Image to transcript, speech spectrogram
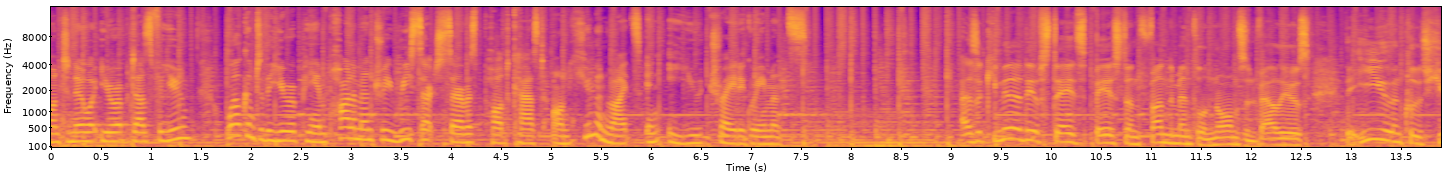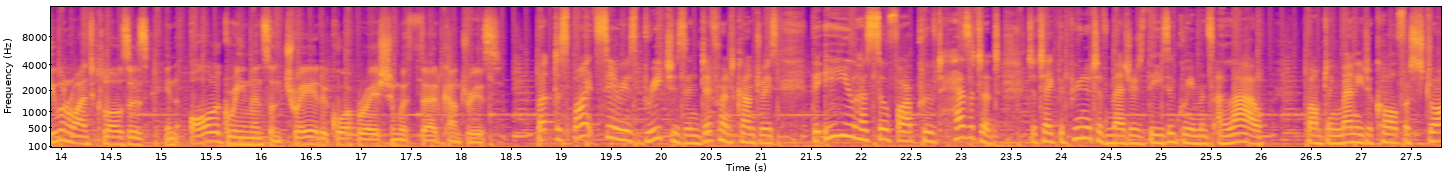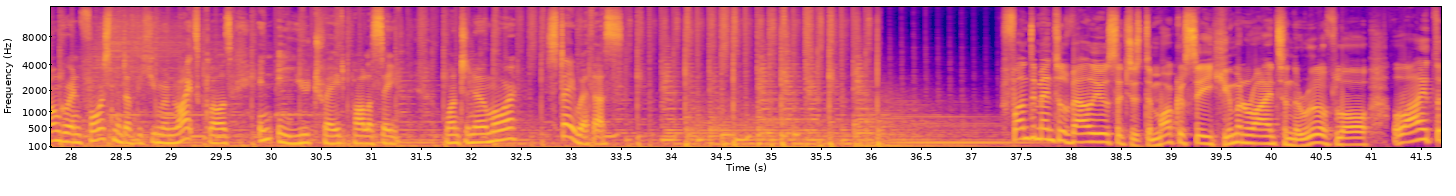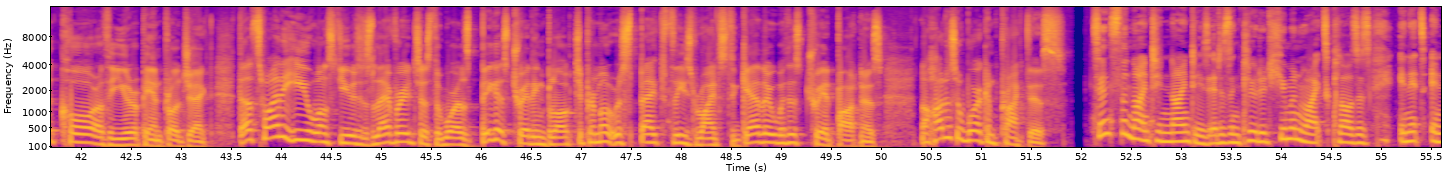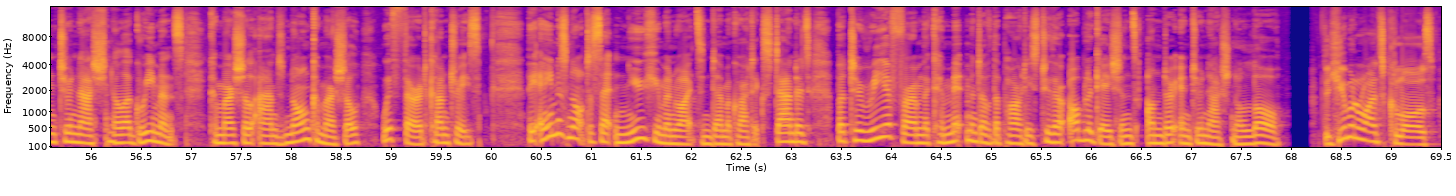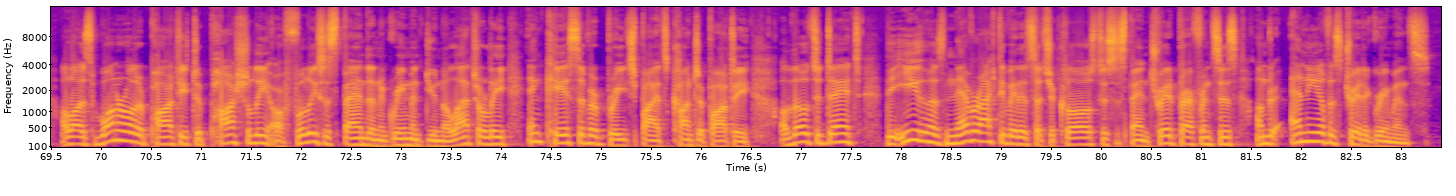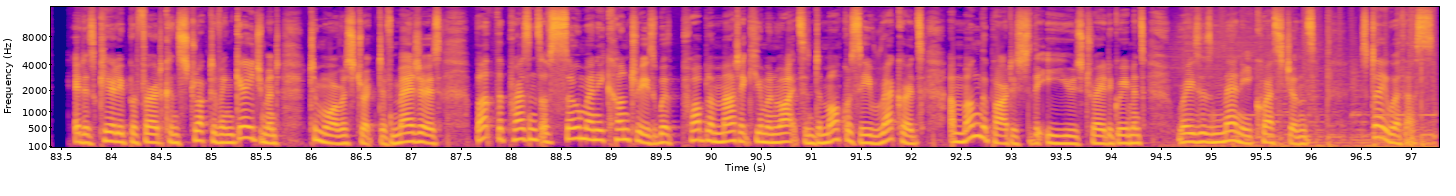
Want to know what Europe does for you? Welcome to the European Parliamentary Research Service podcast on human rights in EU trade agreements. As a community of states based on fundamental norms and values, the EU includes human rights clauses in all agreements on trade or cooperation with third countries. But despite serious breaches in different countries, the EU has so far proved hesitant to take the punitive measures these agreements allow, prompting many to call for stronger enforcement of the human rights clause in EU trade policy. Want to know more? Stay with us. Fundamental values such as democracy, human rights, and the rule of law lie at the core of the European project. That's why the EU wants to use its leverage as the world's biggest trading bloc to promote respect for these rights together with its trade partners. Now, how does it work in practice? Since the 1990s, it has included human rights clauses in its international agreements, commercial and non commercial, with third countries. The aim is not to set new human rights and democratic standards, but to reaffirm the commitment of the parties to their obligations under international law. The Human Rights Clause allows one or other party to partially or fully suspend an agreement unilaterally in case of a breach by its counterparty, although to date, the EU has never activated such a clause to suspend trade preferences under any of its trade agreements. It has clearly preferred constructive engagement to more restrictive measures. But the presence of so many countries with problematic human rights and democracy records among the parties to the EU's trade agreements raises many questions. Stay with us.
